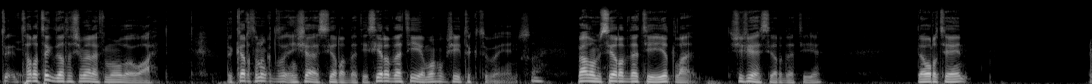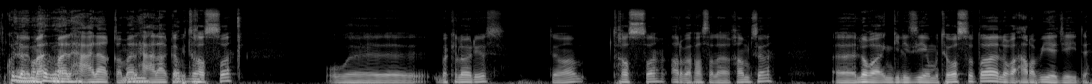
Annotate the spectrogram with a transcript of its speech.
ترى تقدر تشملها في موضوع واحد. ذكرت نقطة إنشاء السيرة الذاتية، السيرة الذاتية ما هو بشيء تكتبه يعني، صح. بعضهم السيرة الذاتية يطلع شو فيها السيرة الذاتية؟ دورتين. كلها آه، ما, ما لها علاقة ما لها علاقة. بتخصصه. وبكالوريوس تمام. تخصصه 4.5 آه، لغة إنجليزية متوسطة لغة عربية جيدة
